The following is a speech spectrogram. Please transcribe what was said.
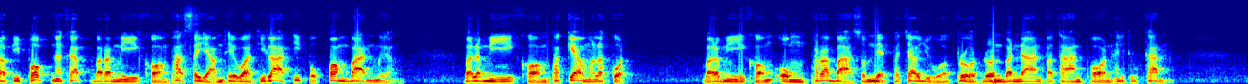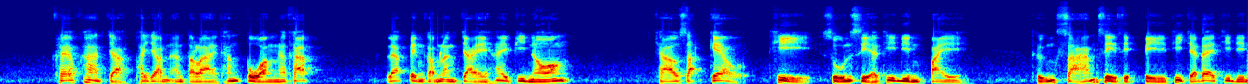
ลพิภพนะครับ บารมีของพระสยามเทวาธิราชที่ปกป้องบ้านเมือง บารมีของพระแก้วมรกตบารมีขององค์พระบาทสมเด็จพระเจ้าอยู่หัวโปรดดลบันดาลประทานพรให้ทุกท่าน แคล้วคลาดจากพยันอันตรายทั้งปวงนะครับ และเป็นกำลังใจให้พี่น้อง ชาวสะแก้ว ที่สูญเสียที่ดินไปถึง 3-40 ปีที่จะได้ที่ดิน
